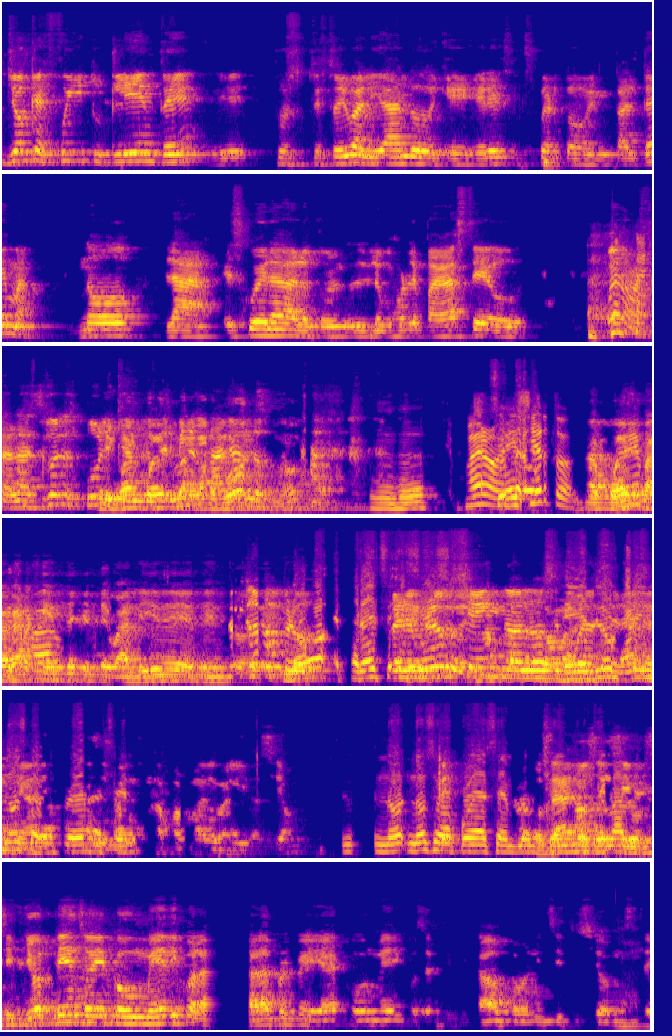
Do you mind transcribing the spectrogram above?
yo, que fui tu cliente, eh, pues te estoy validando de que eres experto en tal tema, no la escuela, lo, lo mejor le pagaste o bueno, hasta las escuelas públicas puedes pagar pagando. ¿no? Bueno, es cierto. puedes pagar gente que te valide dentro claro, pero, no, pero, es, pero el blockchain no, no, se puede el blockchain no se va a poder hacer. Una forma de validación. No, no se va a poder hacer en blockchain. O sea, no sé, si, si, yo pienso ir con un médico, la verdad preferiría ir con un médico certificado por una institución. Este,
